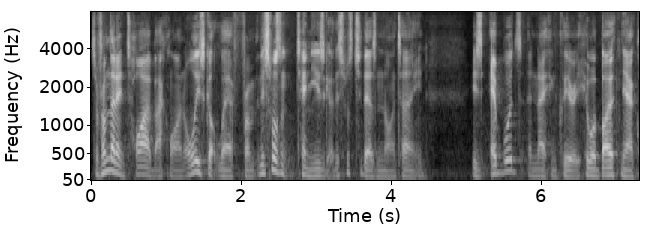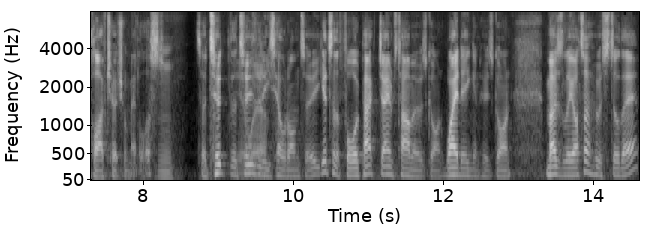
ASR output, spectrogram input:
So from that entire backline, all he's got left from, and this wasn't 10 years ago, this was 2019, is Edwards and Nathan Cleary, who are both now Clive Churchill medalists. Mm. So two, the two that he's held on to. You get to the forward pack, James Tamou who's gone, Wade Egan who's gone, Moses Leota who is still there,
